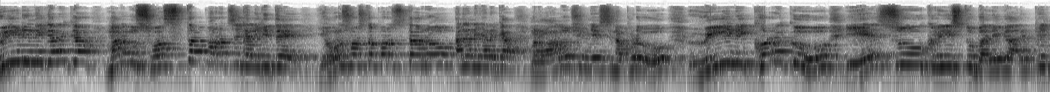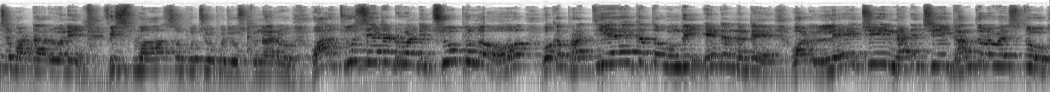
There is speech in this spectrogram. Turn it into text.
వీడిని గనక మనము స్వస్థపరచగలిగితే ఎవరు స్వస్థపరుస్తారు అని గనక మనం ఆలోచన చేసినప్పుడు వీని కొరకు యేసు క్రీస్తు బలిగా అర్పించబడ్డారు అని విశ్వాసపు చూపు చూస్తున్నారు. వారు చూసేటటువంటి చూపులో ఒక ప్రత్యేక ఉంది. ఏంటంటే వాడు లేచి నడిచి గంతులు వేస్తూ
